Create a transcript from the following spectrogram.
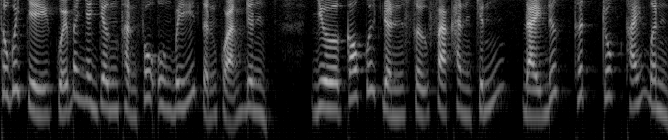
Thưa quý vị, Ủy ban nhân dân thành phố Uông Bí, tỉnh Quảng Ninh vừa có quyết định xử phạt hành chính Đại Đức Thích Trúc Thái Minh,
